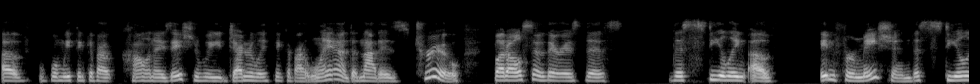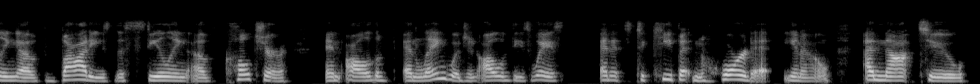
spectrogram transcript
of when we think about colonization we generally think about land and that is true but also there is this this stealing of information the stealing of bodies the stealing of culture and all of and language in all of these ways and it's to keep it and hoard it you know and not to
